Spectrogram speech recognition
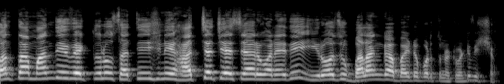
కొంతమంది వ్యక్తులు సతీష్ని హత్య చేశారు అనేది ఈరోజు బలంగా బయటపడుతున్నటువంటి విషయం.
